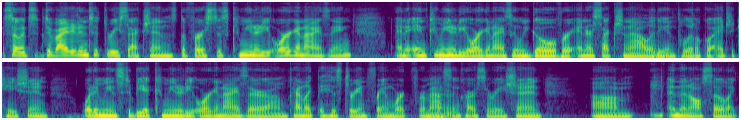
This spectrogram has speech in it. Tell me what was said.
so it's divided into three sections. The first is community organizing. And in community organizing, we go over intersectionality and political education, what it means to be a community organizer, um, kind of like the history and framework for mass right. incarceration. Um, and then also like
